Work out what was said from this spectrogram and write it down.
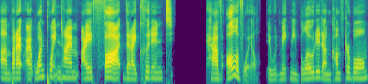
Um, but I, at one point in time, I thought that I couldn't have olive oil. It would make me bloated, uncomfortable.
